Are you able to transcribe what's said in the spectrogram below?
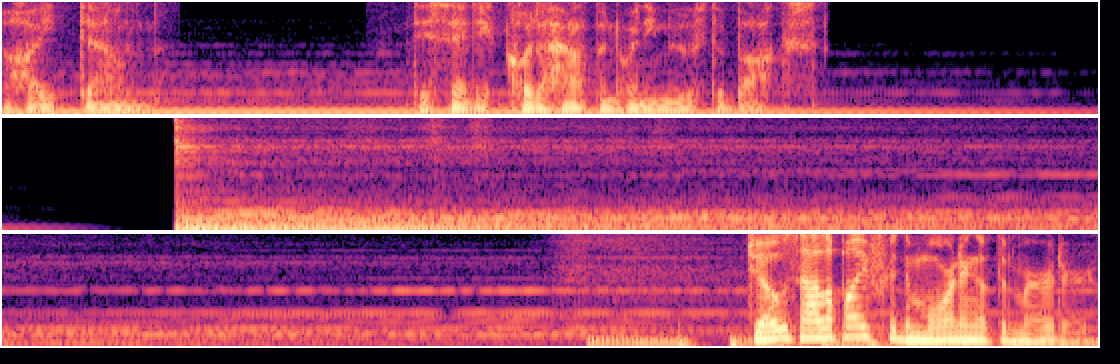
a height down. They said it could have happened when he moved the box. Joe's alibi for the morning of the murder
